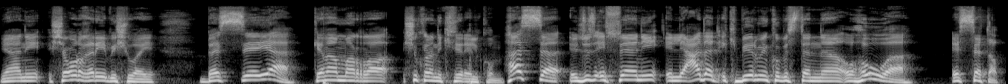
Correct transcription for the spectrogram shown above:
يعني شعور غريب شوي. بس yeah كمان مرة شكرا كثير لكم. هسا الجزء الثاني اللي عدد كبير منكم بيستناه وهو ال setup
